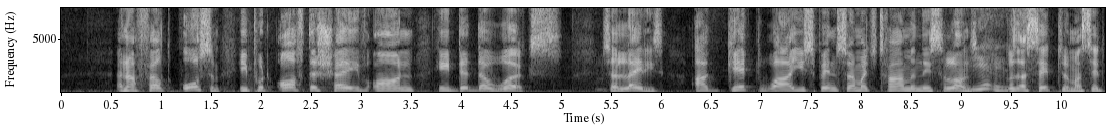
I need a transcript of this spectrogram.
and I felt awesome. He put aftershave on. He did the works. So, ladies, I get why you spend so much time in these salons. Yes. Because I said to him, I said,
